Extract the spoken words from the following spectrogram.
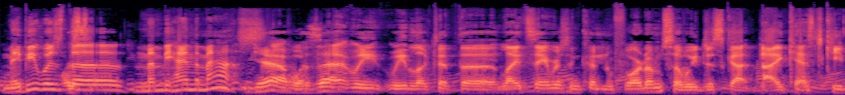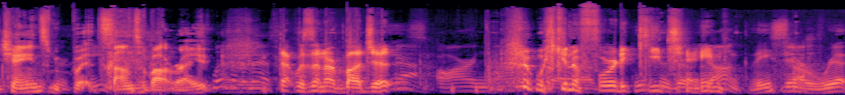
Maybe it was the Men Behind the Mask. Yeah, was that we we looked at the lightsabers and couldn't afford them, so we just got die-cast keychains. It sounds about right. That was in our budget. We can afford a pieces of keychain. junk. These are real.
